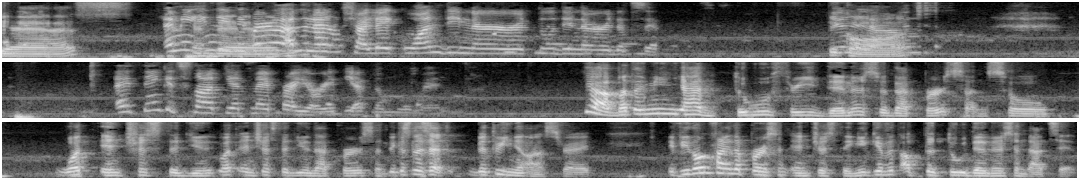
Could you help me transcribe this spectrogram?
yes. I mean, and hindi, hindi, then- pero ano lang siya, like one dinner, two dinner, that's it. Yun lang. Because I think it's not yet my priority at the moment. Yeah, but I mean, you had two, three dinners with that person. So, what interested you? What interested you in that person? Because listen, between us, right? If you don't find a person interesting, you give it up to two dinners and that's it.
